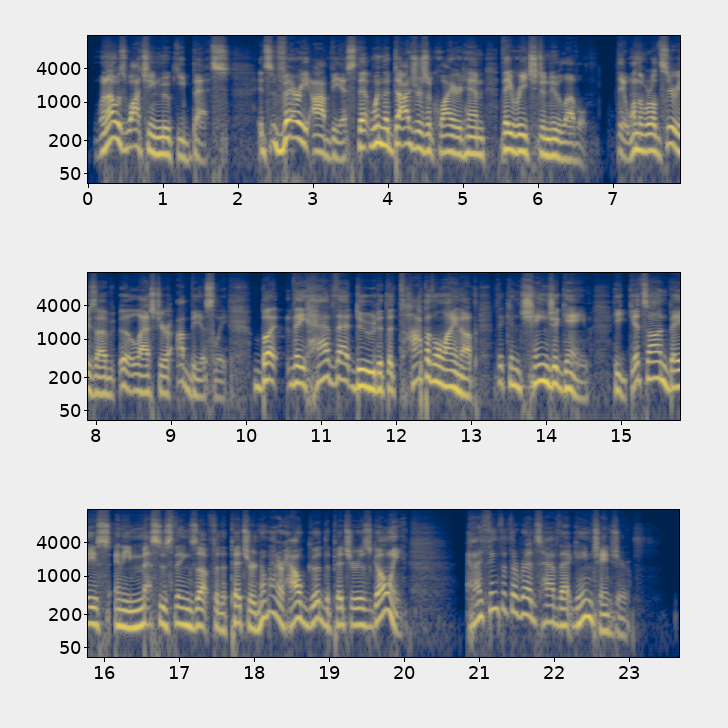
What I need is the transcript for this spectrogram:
When I was watching Mookie Betts, it's very obvious that when the Dodgers acquired him, they reached a new level. They won the World Series uh, last year, obviously, but they have that dude at the top of the lineup that can change a game. He gets on base and he messes things up for the pitcher, no matter how good the pitcher is going. And I think that the Reds have that game changer.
